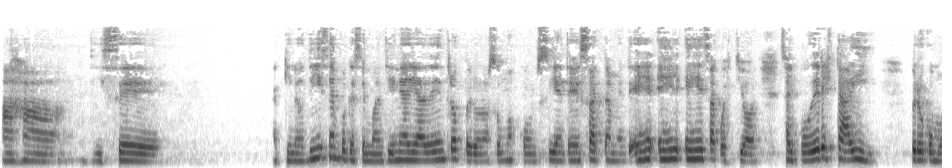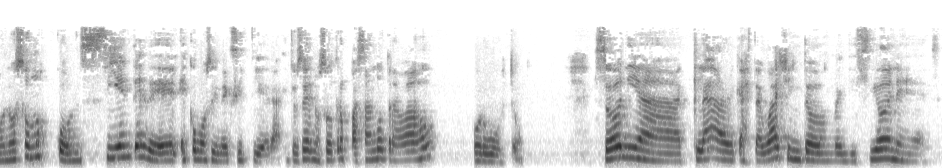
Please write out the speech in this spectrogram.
Ajá, dice, aquí nos dicen porque se mantiene ahí adentro, pero no somos conscientes, exactamente, es, esa cuestión. O sea, el poder está ahí, pero como no somos conscientes de él, es como si no existiera. Entonces nosotros pasando trabajo por gusto. Sonia, Clark, hasta Washington, bendiciones.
